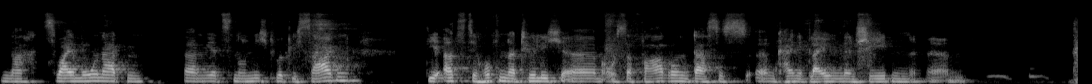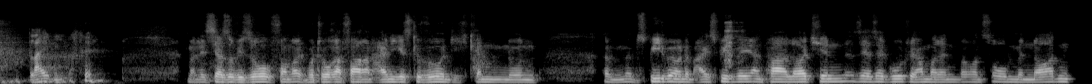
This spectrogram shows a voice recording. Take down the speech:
nach zwei Monaten ähm, jetzt noch nicht wirklich sagen. Die Ärzte hoffen natürlich ähm, aus Erfahrung, dass es ähm, keine bleibenden Schäden ähm, bleiben. Man ist ja sowieso von euch Motorradfahrern einiges gewohnt. Ich kenne nun ähm, im Speedway und im iSpeedway ein paar Leutchen sehr, sehr gut. Wir haben mal dann bei uns oben im Norden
